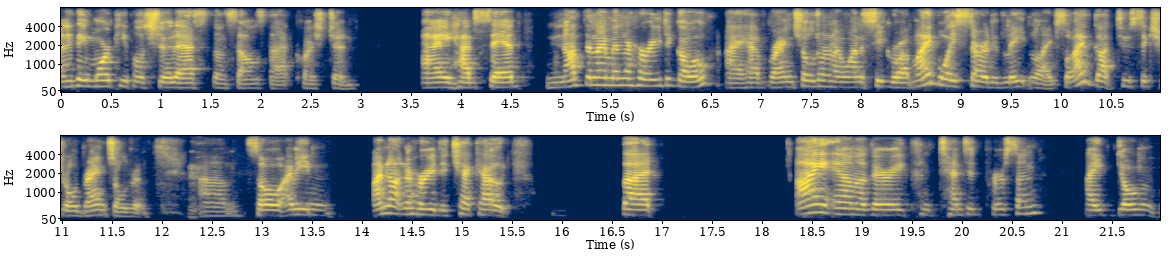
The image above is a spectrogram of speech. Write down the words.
And I think more people should ask themselves that question. I have said, not that I'm in a hurry to go. I have grandchildren I want to see grow up. My boys started late in life, so I've got two six year old grandchildren. Hmm. Um, so, I mean, I'm not in a hurry to check out, but I am a very contented person. I don't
